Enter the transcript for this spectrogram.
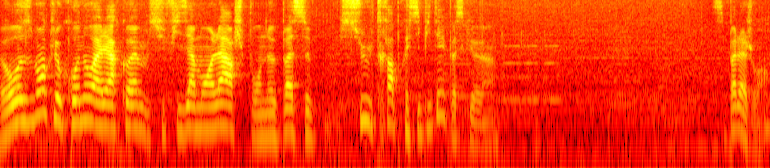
Heureusement que le chrono a l'air quand même suffisamment large pour ne pas se s'ultra précipiter parce que c'est pas la joie. hein.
